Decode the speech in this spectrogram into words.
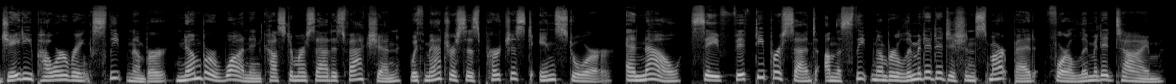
JD Power ranks Sleep Number number 1 in customer satisfaction with mattresses purchased in-store. And now, save 50% on the Sleep Number limited edition Smart Bed for a limited time.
